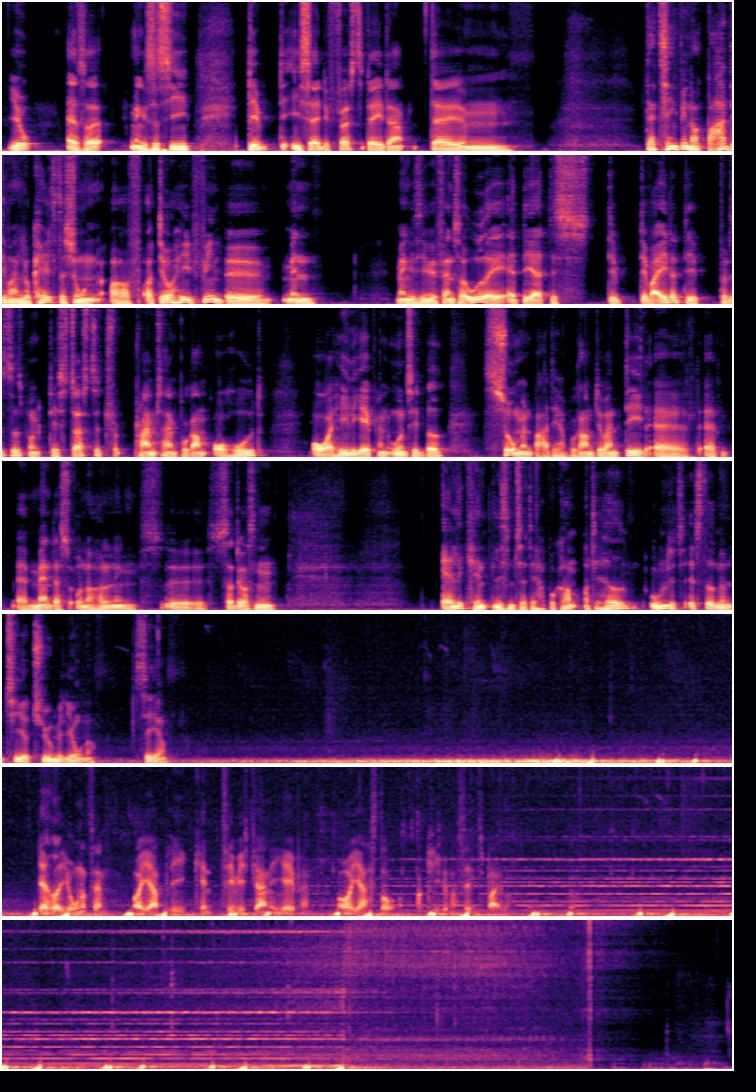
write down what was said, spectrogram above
Jo, altså man kan så sige, det, det, især de første dage der, der, øhm, der tænkte vi nok bare, at det var en lokalstation, og, og det var helt fint. Øh, men man kan sige, at vi fandt så ud af, at det, er det, det, det var et af det, på det tidspunkt, det største primetime-program overhovedet over hele Japan, uanset hvad, så man bare det her program. Det var en del af, af, af mandagsunderholdning. Øh, så det var sådan, alle kendte ligesom til det her program, og det havde ugenligt et sted mellem 10 og 20 millioner seere. Jeg hedder Jonathan, og jeg blev kendt tv-stjerne i Japan, og jeg står og kigger mig selv i spejlet.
